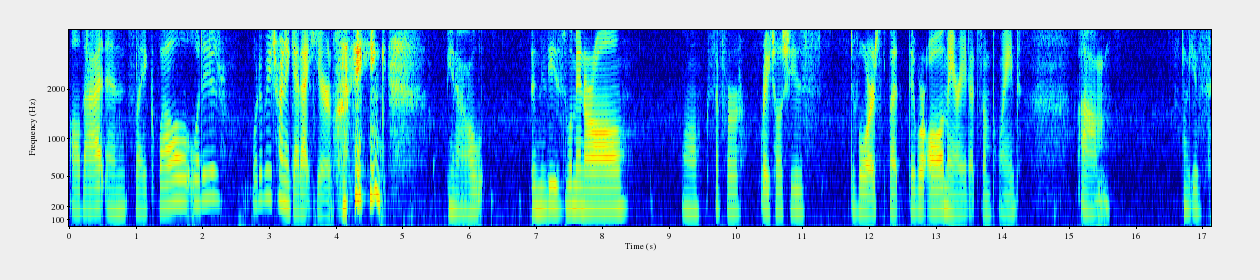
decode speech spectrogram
all that, and it's like, well, what are what are we trying to get at here? like, you know, these women are all, well, except for Rachel, she's divorced, but they were all married at some point. Um, because,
